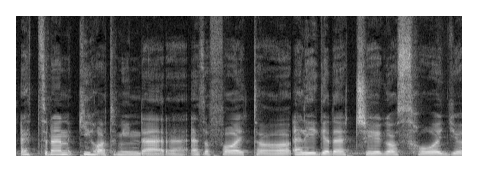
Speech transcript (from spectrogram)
egyszerűen kihat mindenre. Ez a fajta elégedettség, az, hogy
